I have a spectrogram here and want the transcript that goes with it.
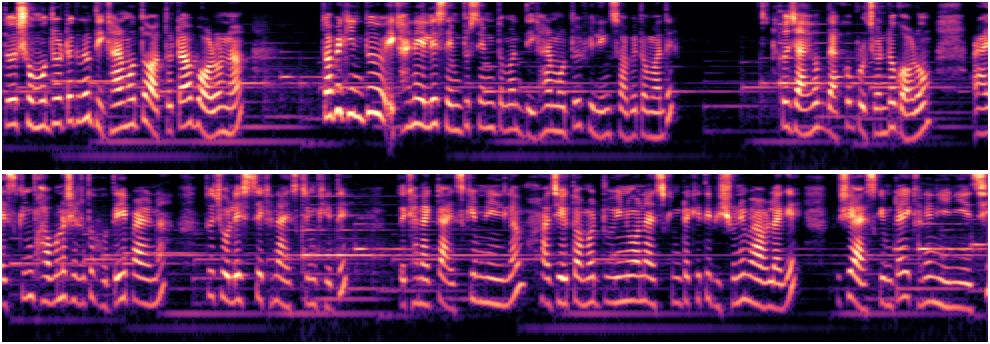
তো সমুদ্রটা কিন্তু দীঘার মতো অতটাও বড় না। তবে কিন্তু এখানে এলে সেম টু সেম তোমার দীঘার মতো ফিলিংস হবে তোমাদের। তো যাই হোক, দেখো প্রচণ্ড গরম। আর আইসক্রিম খাব না সেটা তো হতেই পারে না। তো চলে এসেছি এখানে আইসক্রিম খেতে। তো এখানে একটা আইসক্রিম নিয়ে নিলাম। আর যেহেতু আমার টু ইন ওয়ান আইসক্রিমটা খেতে ভীষণই ভালো লাগে, তো সেই আইসক্রিমটা এখানে নিয়ে নিয়েছি।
